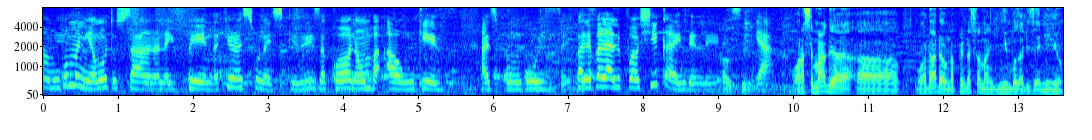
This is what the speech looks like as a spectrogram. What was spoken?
Ah, ngoma ni ya moto sana, naipenda kila siku naisikiliza, kwa hiyo naomba aongeze, asipunguze, pale pale aliposhika aendelee. Yeah. wanasemaga uh, wadada unapenda sana nyimbo za design hiyo,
